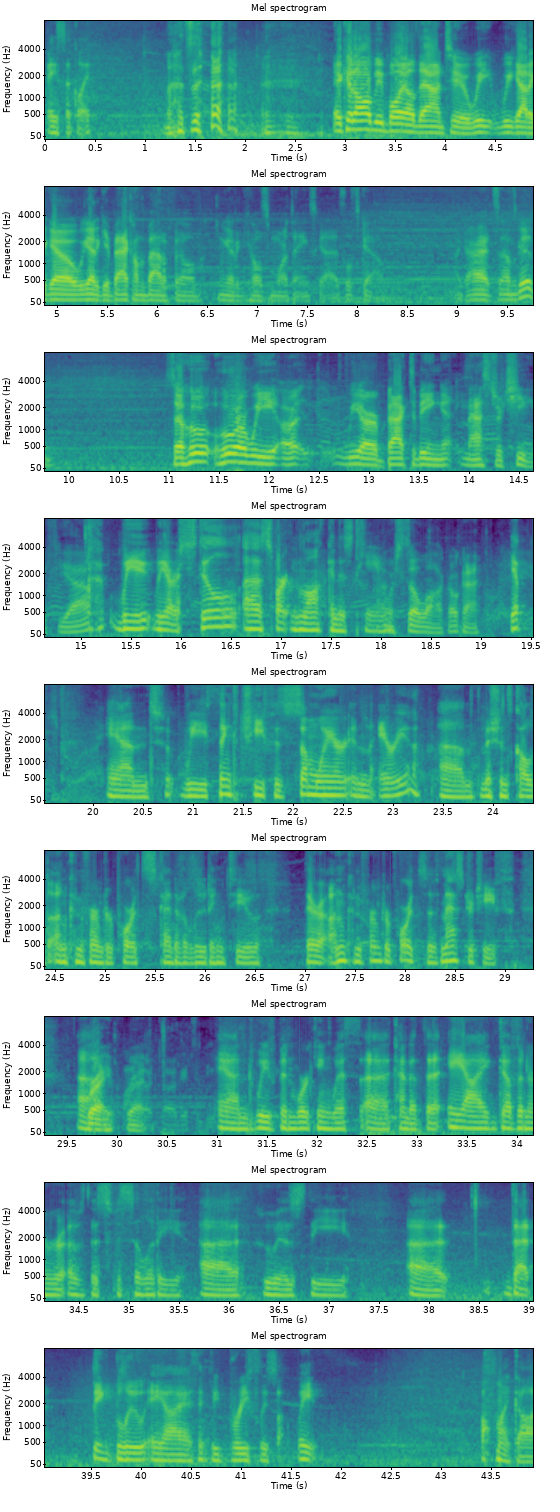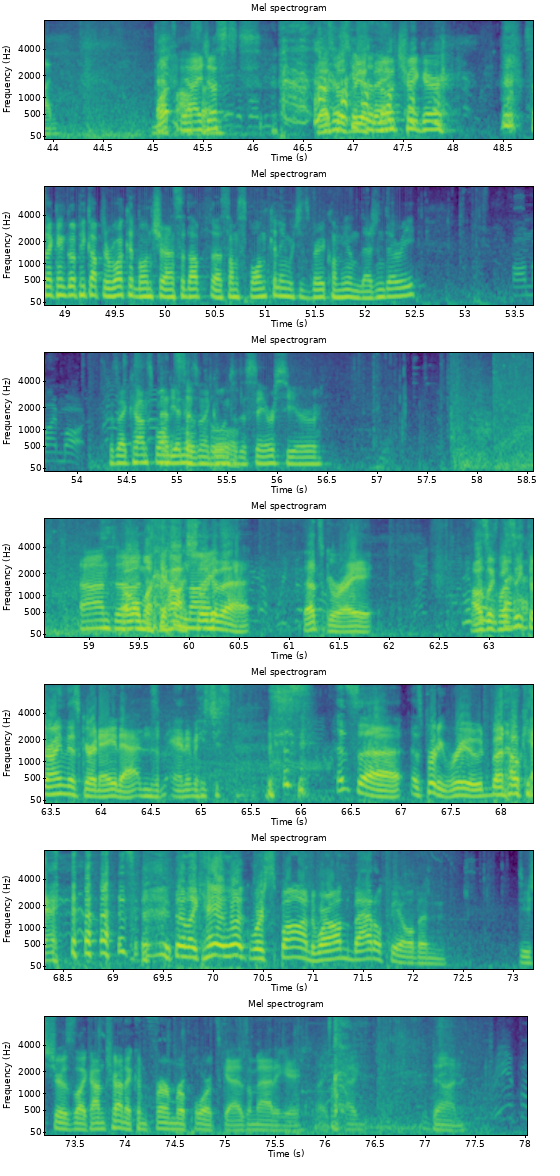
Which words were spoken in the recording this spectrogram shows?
Basically, That's it. Could all be boiled down to we we gotta go. We gotta get back on the battlefield. We gotta kill some more things, guys. Let's go. Like, all right, sounds good. So who who are we? Are we are back to being Master Chief? Yeah, we we are still uh, Spartan Locke and his team. we're still locked. Okay. Yep. And we think Chief is somewhere in the area. Um, the mission's called Unconfirmed Reports, kind of alluding to there are unconfirmed reports of Master Chief. Um, right. Right. And we've been working with uh, kind of the AI governor of this facility, uh, who is the uh, that big blue AI. I think we briefly saw. Wait. Oh my God. That's Yeah, I just That's supposed just hit a the load trigger, so I can go pick up the rocket launcher and set up uh, some spawn killing, which is very common and legendary. On my mark. Because I can't spawn the enemies so when I go into the stairs here. And uh, Oh my the second gosh! Look at that. That's great. I was like, what's he throwing this grenade at? And some enemies just. That's, that's uh, that's pretty rude, but okay. They're like, hey, look, we're spawned. We're on the battlefield, and Distro's like, I'm trying to confirm reports, guys. I'm out of here. Like, I, done.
